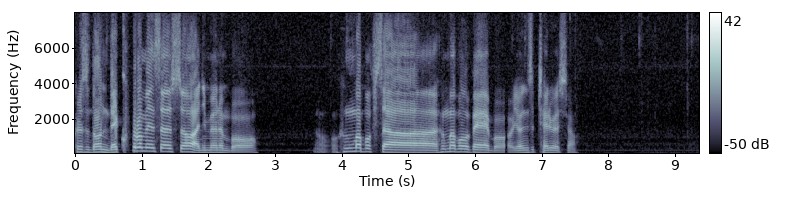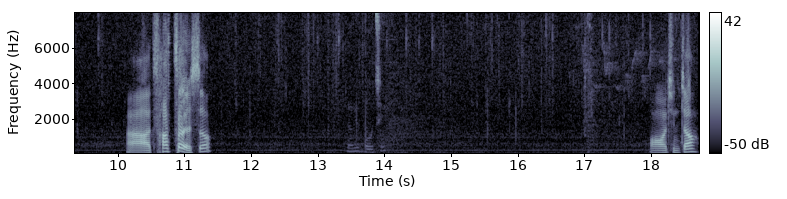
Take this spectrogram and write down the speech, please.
그래서 넌 네크로맨서였어 아니면은 뭐 어, 흑마법사 흑마법의 뭐 연습 재료였어. 아 사서였어? 여기 뭐지? 어 진짜?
